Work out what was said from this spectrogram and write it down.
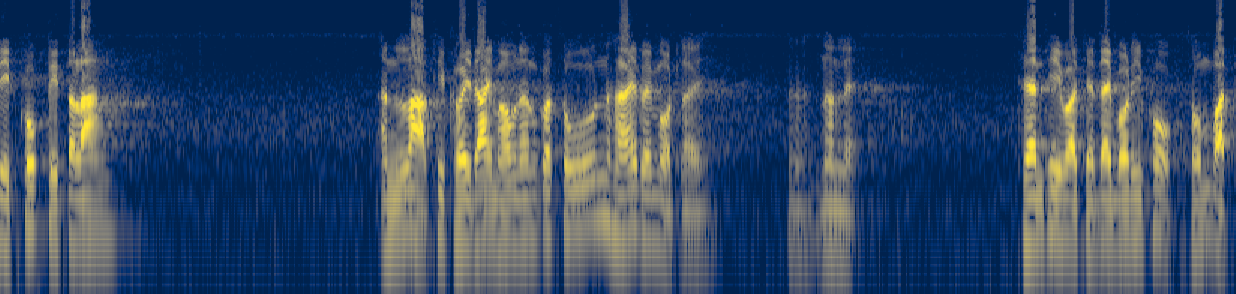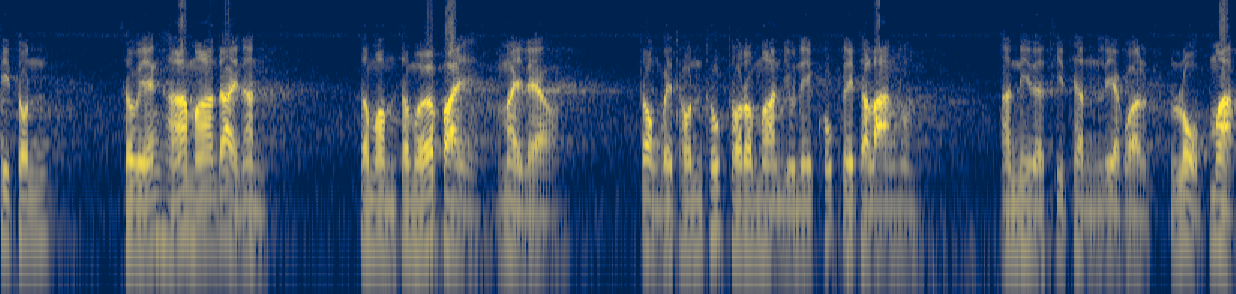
ติดคุกติดตาราง อันลาบที่เคยได้มาวันนั้นก็สูญหายไปหมดเลยนั่นแหละ แทนที่ว่าจะได้บริโภค สมบัติที่ตนแสวงหามาได้นั่น สม่ำเสมอไปไม่แล้ว ต้องไปทนทุกข์ทรมานอยู่ในคุกในตารางนั่นอันนี้แหละที่ท่านเรียกว่า โลภมาก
